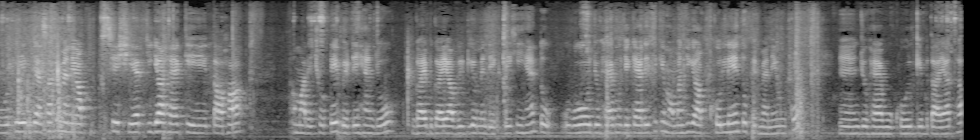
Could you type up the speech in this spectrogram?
और एक जैसा कि मैंने आपसे शेयर किया है कि ताहा, हमारे छोटे बेटे हैं जो गायब आप वीडियो में देखते ही हैं। तो वो जो है, मुझे कह रही थी कि मामा जी, आप खोल लें। तो फिर मैंने उनको जो है, वो खोल के बताया था।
